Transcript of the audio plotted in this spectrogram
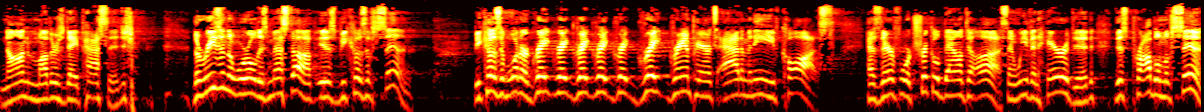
non Mother's Day passage, the reason the world is messed up is because of sin. Because of what our great, great, great, great, great, great grandparents, Adam and Eve, caused, has therefore trickled down to us. And we've inherited this problem of sin.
